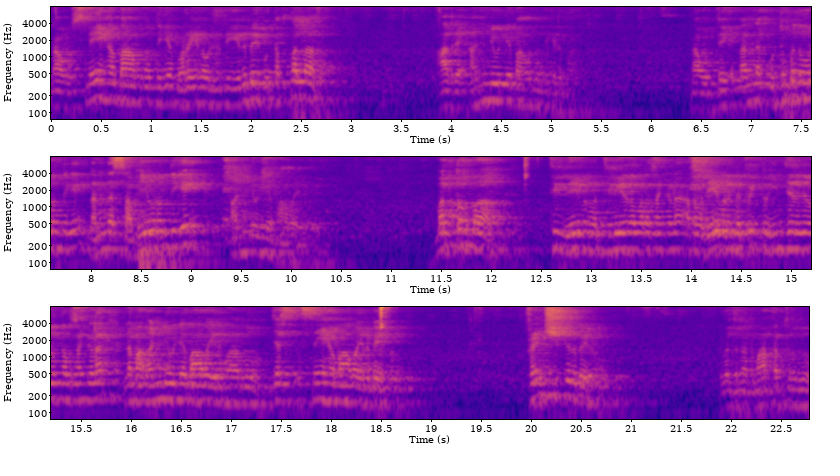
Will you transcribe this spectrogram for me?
ನಾವು ಸ್ನೇಹ ಭಾವದೊಂದಿಗೆ ಹೊರಗಿನವ್ರ ಜೊತೆ ಇರಬೇಕು, ತಪ್ಪಲ್ಲ ಅದು. ಆದರೆ ಅನ್ಯೋನ್ಯ ಭಾವದೊಂದಿಗೆ ಇರಬಾರ್ದು. ನಾವು ನನ್ನ ಕುಟುಂಬದವರೊಂದಿಗೆ, ನನ್ನ ಸಭೆಯವರೊಂದಿಗೆ ಅನ್ಯೋನ್ಯ ಭಾವ ಇರಬೇಕು. ಮತ್ತೊಬ್ಬ ದೇವರನ್ನು ತಿಳಿಯದವರ ಸಂಗಡ ಅಥವಾ ದೇವರಿಂದ ಬಿಟ್ಟು ಹಿಂಜರಿದಿರುವಂಥವ್ರ ಸಂಗಡ ನಮ್ಮ ಅನ್ಯೋನ್ಯ ಭಾವ ಇರಬಾರ್ದು. ಜಸ್ಟ್ ಸ್ನೇಹ ಭಾವ ಇರಬೇಕು. ಫ್ರೆಂಡ್ಶಿಪ್ ಇರಬೇಕು. ಇವತ್ತು ನಾನು ಮಾತಾಡ್ತಿರೋದು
